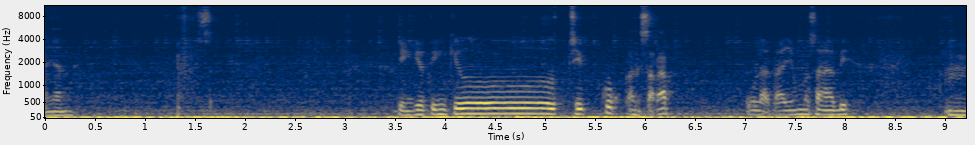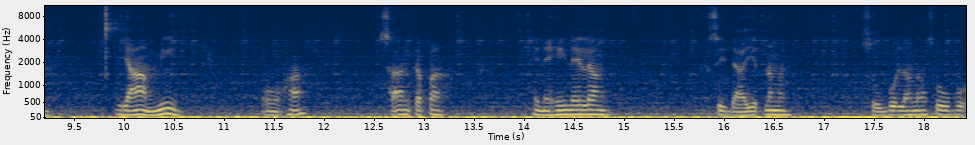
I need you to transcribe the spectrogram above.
Ayan thank you thank you chip cook. Ang sarap. Wala tayong masabi. Mm. yummy. Oh ha? Saan ka pa? Hinahinay lang. Kasi diet naman. Subo lang ng subo.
